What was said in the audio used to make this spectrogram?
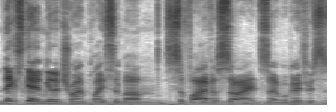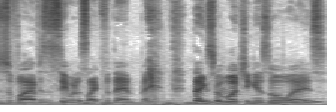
Next game, I'm going to try and play some um, Survivor side. So we'll go through some Survivors and see what it's like for them. But thanks for watching as always.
